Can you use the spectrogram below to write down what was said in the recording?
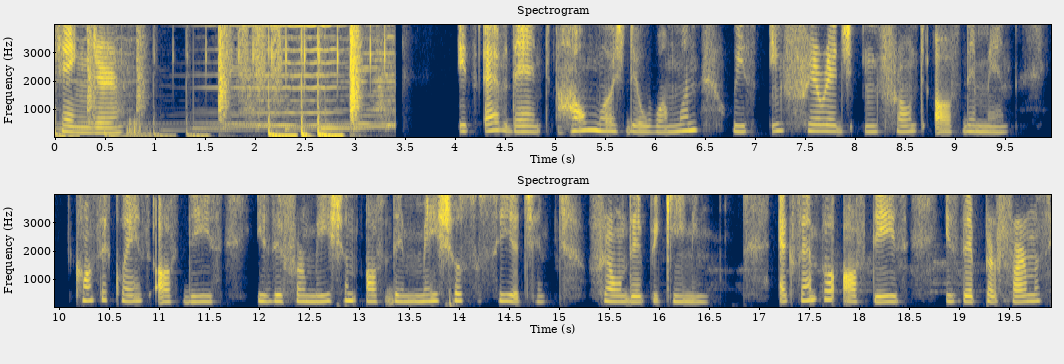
Gender It's evident how much the woman is inferior in front of the man. Consequence of this is the formation of the macho society from the beginning. Example of this is the performance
